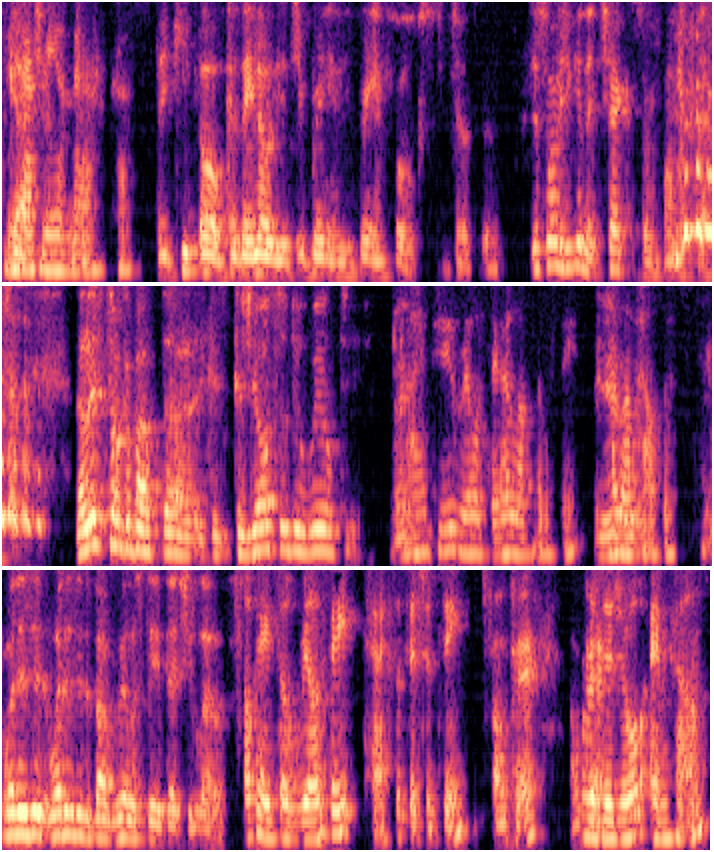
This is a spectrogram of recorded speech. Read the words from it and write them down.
they have me in there because They keep oh, because they know that you're bringing you're bringing folks. So just as long as you're getting a check or some form. Now let's talk about the because you also do realty, right? I do real estate. I love real estate. Yeah, I love houses. What is it? What is it about real estate that you love? Okay, so real estate, tax efficiency, Okay. Okay. residual income,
